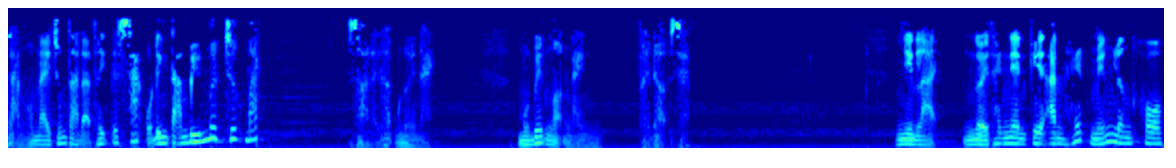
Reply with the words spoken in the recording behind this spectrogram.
ràng hôm nay chúng ta đã thấy cái xác của Đinh Tam biến mất trước mắt. Giờ lại gặp người này. Muốn biết ngọn ngành, phải đợi xem. Nhìn lại, người thanh niên kia ăn hết miếng lưng khô,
